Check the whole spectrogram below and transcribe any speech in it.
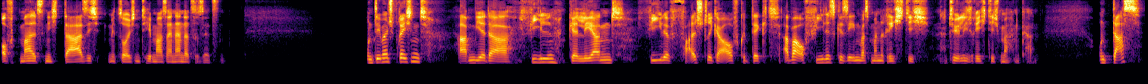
oftmals nicht da, sich mit solchen Themen auseinanderzusetzen. Und dementsprechend haben wir da viel gelernt, viele Fallstricke aufgedeckt, aber auch vieles gesehen, was man richtig, natürlich richtig machen kann. Und das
